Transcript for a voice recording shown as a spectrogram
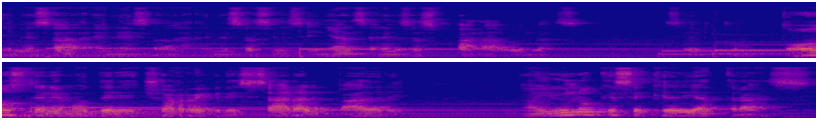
en, esa, en, esa, en esas enseñanzas, en esas parábolas, ¿cierto? Todos tenemos derecho a regresar al Padre, no hay uno que se quede atrás.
